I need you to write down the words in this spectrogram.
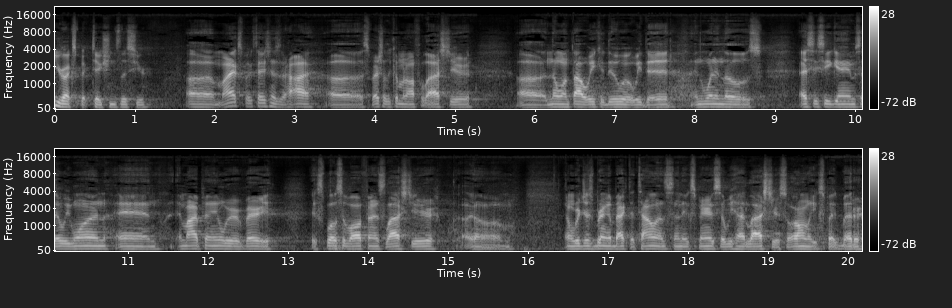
Your expectations this year? Uh, my expectations are high, uh, especially coming off of last year. Uh, no one thought we could do what we did and winning those SEC games that we won. And in my opinion, we were a very explosive offense last year. Um, and we're just bringing back the talents and the experience that we had last year. So I only expect better.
